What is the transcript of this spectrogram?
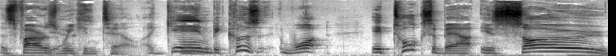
as far as we can tell. Again, hmm. because what it talks about is so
